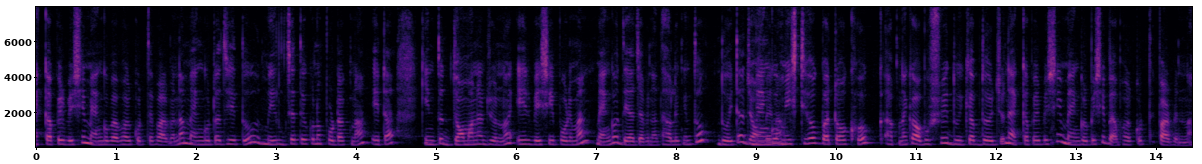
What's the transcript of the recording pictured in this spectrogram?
এক কাপের বেশি ম্যাঙ্গো ব্যবহার করতে পারবেন না। ম্যাঙ্গোটা যেহেতু মিল্ক জাতীয় কোনো প্রোডাক্ট না এটা কিন্তু জমানোর জন্য এর বেশি পরিমাণ ম্যাঙ্গো দেওয়া যাবে না। তাহলে কিন্তু দইটা জমবে ম্যাঙ্গো মিষ্টি হোক বা টক হোক আপনাকে অবশ্যই দুই কাপ দইয়ের জন্য এক কাপের বেশি ম্যাঙ্গোর বেশি ব্যবহার করতে পারবেন না।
